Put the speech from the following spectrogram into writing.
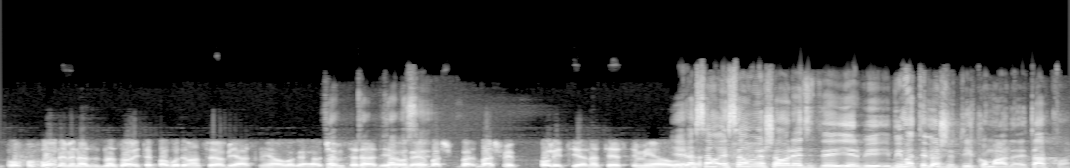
po- popodne me naz- nazovite pa budem vam sve objasnio ovoga, o čem se radi. kako Ovoga. se- Baš, ba- baš mi policija na cesti mi je ovoga. Je, a samo, e, samo mi još ovo recite, jer bi, vi imate više tih komada, je tako?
